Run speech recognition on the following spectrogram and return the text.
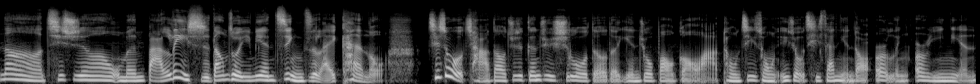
那其实呢，我们把历史当做一面镜子来看哦。其实我查到，就是根据施洛德的研究报告啊，统计从一九七三年到二零二一年，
